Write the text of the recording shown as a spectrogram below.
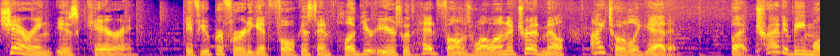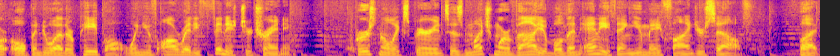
Sharing is caring. If you prefer to get focused and plug your ears with headphones while on a treadmill, I totally get it. But try to be more open to other people when you've already finished your training. Personal experience is much more valuable than anything you may find yourself. But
